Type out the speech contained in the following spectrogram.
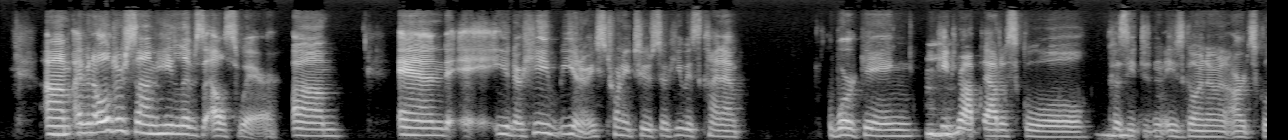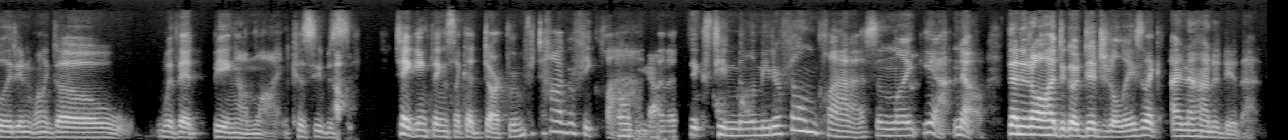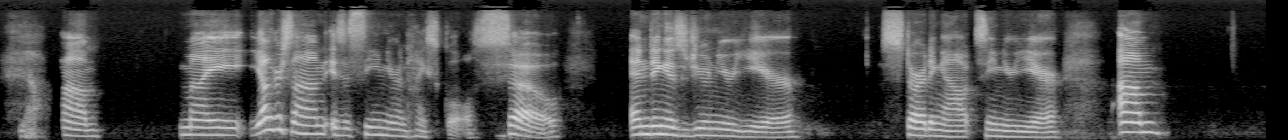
Um, I have an older son, he lives elsewhere. Um, and eh, you know, he, you know, he's 22, so he was kind of working. He Mhm. dropped out of school because Mhm. he didn't, he's going to an art school. He didn't want to go with it being online because he was taking things like a darkroom photography class Oh, yeah. and a 16 millimeter film class. And like, yeah, no. Then it all had to go digital. He's like, I know how to do that. Yeah. Um, my younger son is a senior in high school. So ending his junior year, starting out senior year, um,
